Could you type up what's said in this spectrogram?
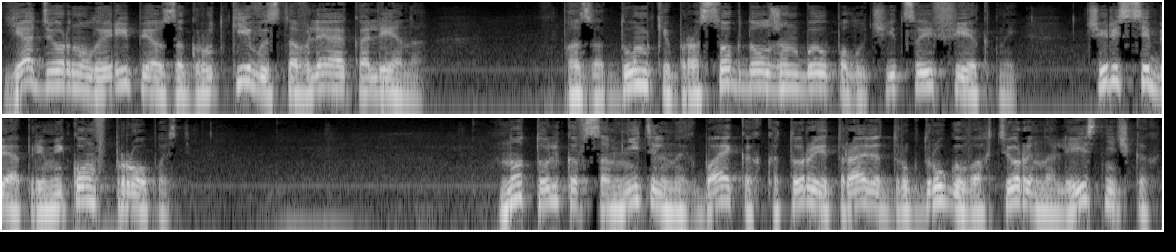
я дернул Эрипия за грудки, выставляя колено. По задумке бросок должен был получиться эффектный, через себя прямиком в пропасть. Но только в сомнительных байках, которые травят друг другу вахтеры на лестничках,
